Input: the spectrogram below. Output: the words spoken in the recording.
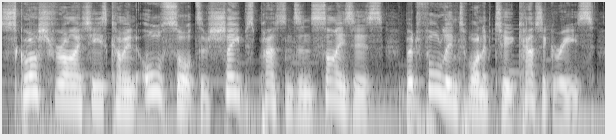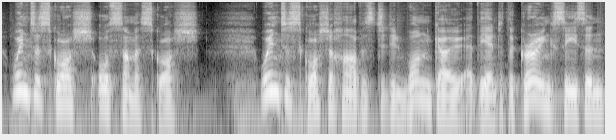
Squash varieties come in all sorts of shapes, patterns, and sizes, but fall into one of two categories winter squash or summer squash. Winter squash are harvested in one go at the end of the growing season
